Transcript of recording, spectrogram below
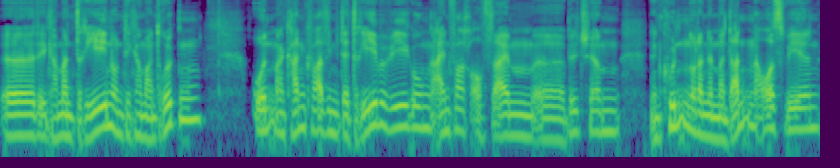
äh, den kann man drehen und den kann man drücken. Und man kann quasi mit der Drehbewegung einfach auf seinem äh, Bildschirm einen Kunden oder einen Mandanten auswählen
